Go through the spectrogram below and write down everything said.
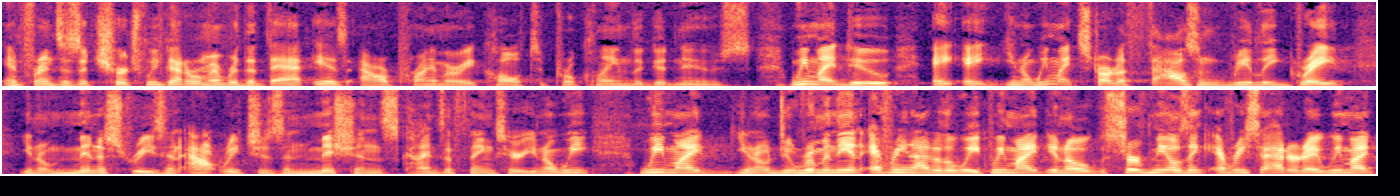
And friends, as a church, we've got to remember that that is our primary call to proclaim the good news. We might do a, a, you know, we might start a thousand really great, you know, ministries and outreaches and missions kinds of things here. You know, we, we might, you know, do room in the inn every night of the week. We might, you know, serve Meals Inc. every Saturday. We might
